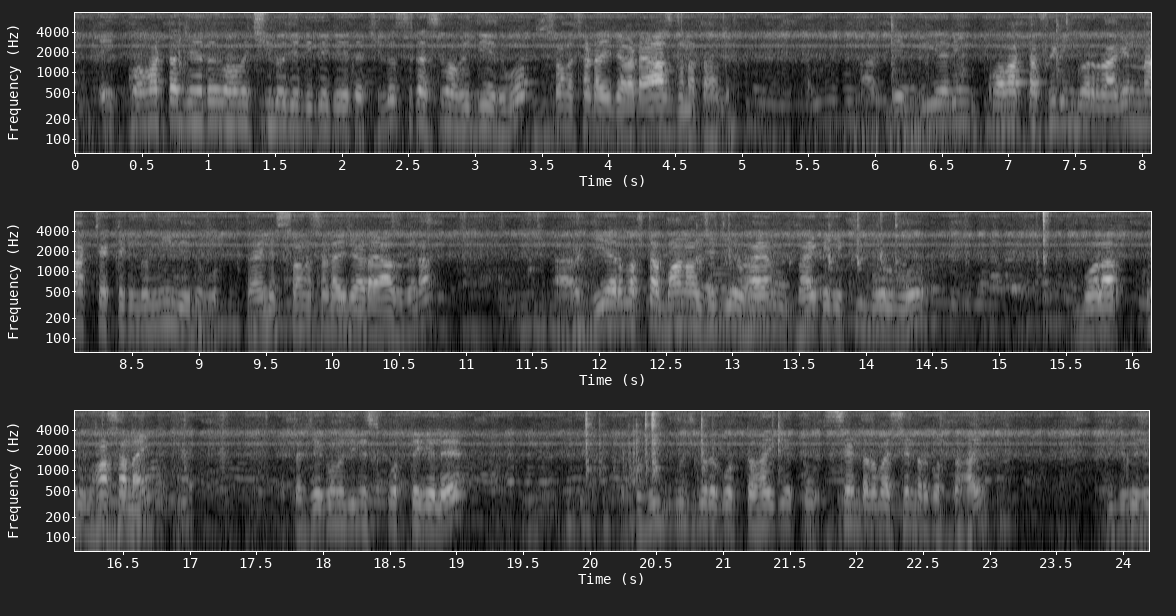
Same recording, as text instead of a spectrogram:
আর এই কভারটা যেহেতু এভাবে ছিল যেদিকে যেটা ছিল, সেটা সেভাবে দিয়ে দেবো। সমস্যাটা এই জায়গাটায় আসবে না তাহলে। আর এই বিয়ারিং কভারটা ফিটিং করার আগে নাক চারটে কিন্তু মিলিয়ে দেবো। তাহলে সমস্যাটা এই জায়গাটায় আসবে না। আর গিয়ার বক্সটা বানালছে যে ভাই, ভাইকে যে কী বলব, বলার কোনো ভাষা নাই। একটা যে কোনো জিনিস করতে গেলে একটু বুঝ করে করতে হয়, কি একটু সেন্টার বাই সেন্টার করতে হয়। কিছু কিছু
